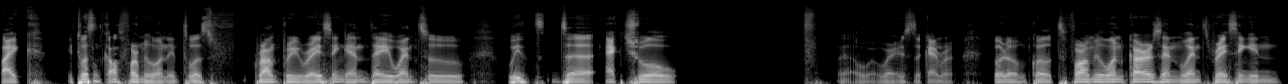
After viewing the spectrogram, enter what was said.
like it wasn't called Formula One it was Grand Prix racing and they went to with the actual uh, where is the camera? Quote unquote Formula One cars and went racing in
